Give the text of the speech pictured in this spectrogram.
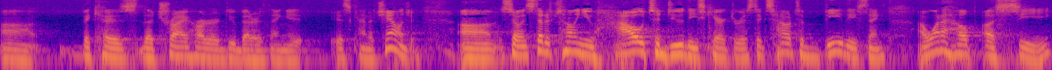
uh, because the try harder, do better thing is kind of challenging. Um, so instead of telling you how to do these characteristics, how to be these things, I want to help us see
